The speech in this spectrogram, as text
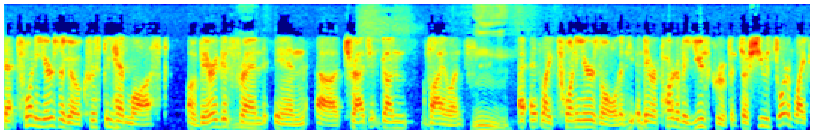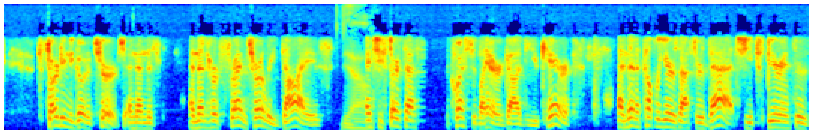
that 20 years ago, Christy had lost a very good friend in uh, tragic gun violence at, at like 20 years old, and, he, and they were part of a youth group, and so she was sort of like starting to go to church, and then this, and then her friend Charlie dies, Yeah. and she starts asking the question like, "God, do you care?" And then a couple years after that, she experiences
